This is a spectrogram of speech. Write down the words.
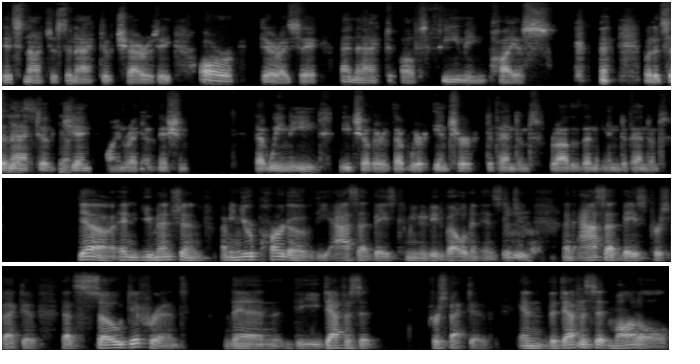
It's not just an act of charity or, dare I say, an act of seeming pious but it's an yes. act of yeah. genuine recognition that we need each other, that we're interdependent rather than independent. Yeah, and you mentioned, I mean, you're part of the Asset Based Community Development Institute, mm-hmm. an asset based perspective that's so different than the deficit perspective. And the mm-hmm. deficit mm-hmm. model,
